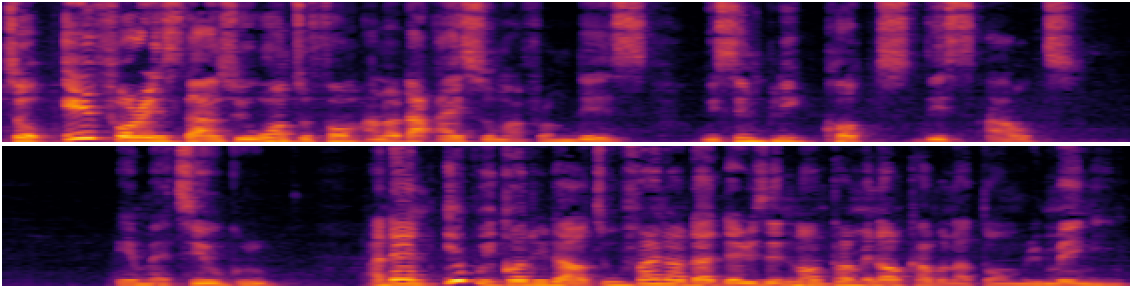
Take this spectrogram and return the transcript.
so if for instance we want to form another isomer from this, we simply cut this out, a methyl group, and then if we cut it out, we find out that there is a non-terminal carbon atom remaining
